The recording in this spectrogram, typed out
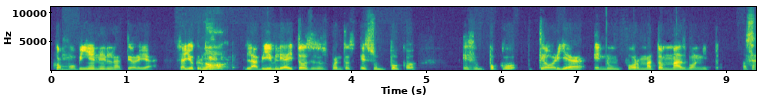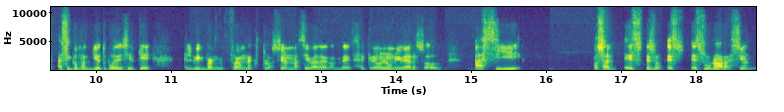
como viene en la teoría. O sea, yo creo No, que la Biblia y todos esos cuentos es un poco, es un poco teoría en un formato más bonito. O sea, así como yo te puedo decir que el Big Bang fue una explosión masiva de donde se creó el universo, así, o sea, es, es, es, es una oración,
